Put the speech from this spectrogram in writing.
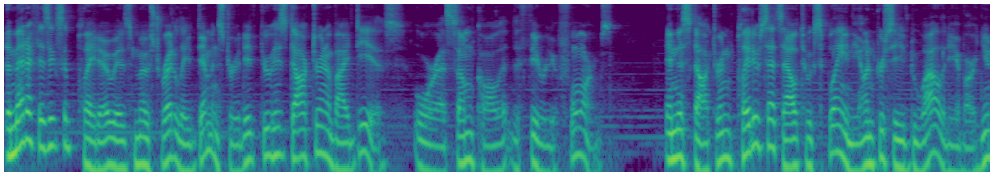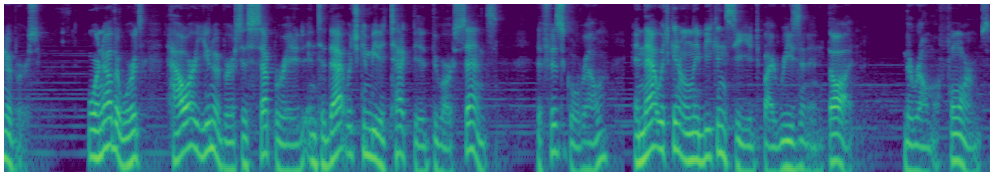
The metaphysics of Plato is most readily demonstrated through his doctrine of ideas, or as some call it, the theory of forms. In this doctrine, Plato sets out to explain the unperceived duality of our universe, or in other words, how our universe is separated into that which can be detected through our sense, the physical realm, and that which can only be conceived by reason and thought, the realm of forms.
